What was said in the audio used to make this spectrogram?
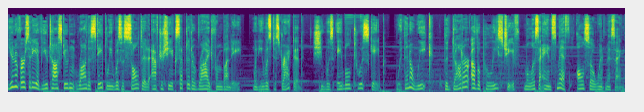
University of Utah student Rhonda Stapley was assaulted after she accepted a ride from Bundy. When he was distracted, she was able to escape. Within a week, the daughter of a police chief, Melissa Ann Smith, also went missing.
